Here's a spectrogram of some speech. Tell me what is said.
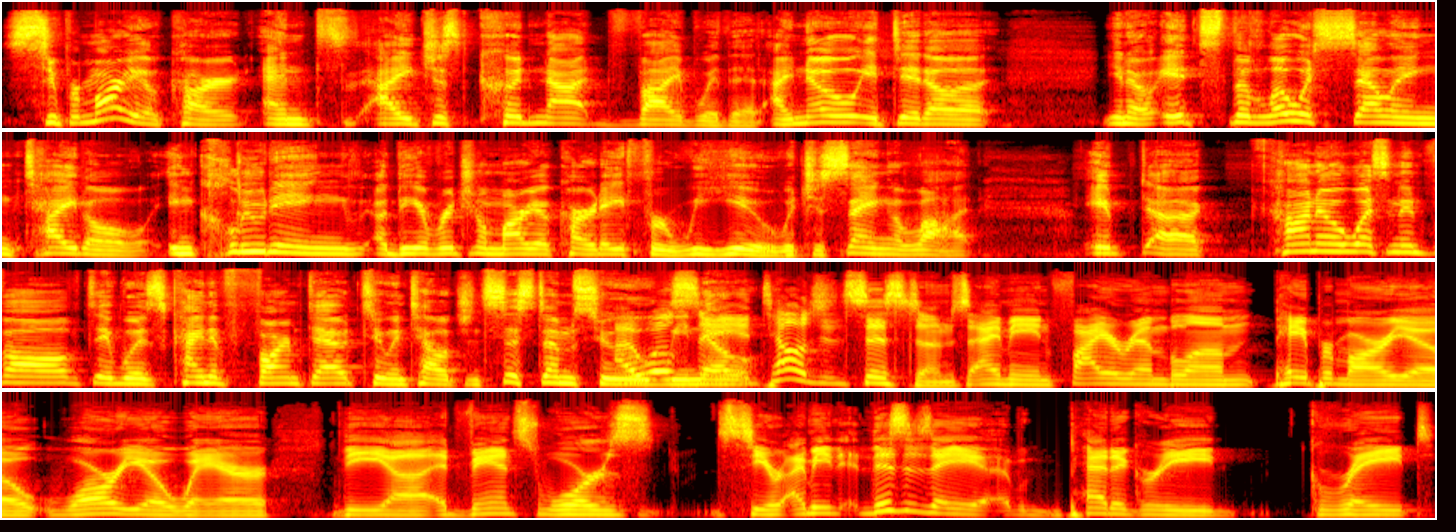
Super Mario Kart and I just could not vibe with it. I know it did a, you know, it's the lowest selling title, including the original Mario Kart 8 for Wii U, which is saying a lot. It, uh, Kono wasn't involved. It was kind of farmed out to Intelligent Systems, who I will we say know. Intelligent Systems. I mean, Fire Emblem, Paper Mario, WarioWare, the uh, Advanced Wars series. I mean, this is a pedigree, great,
